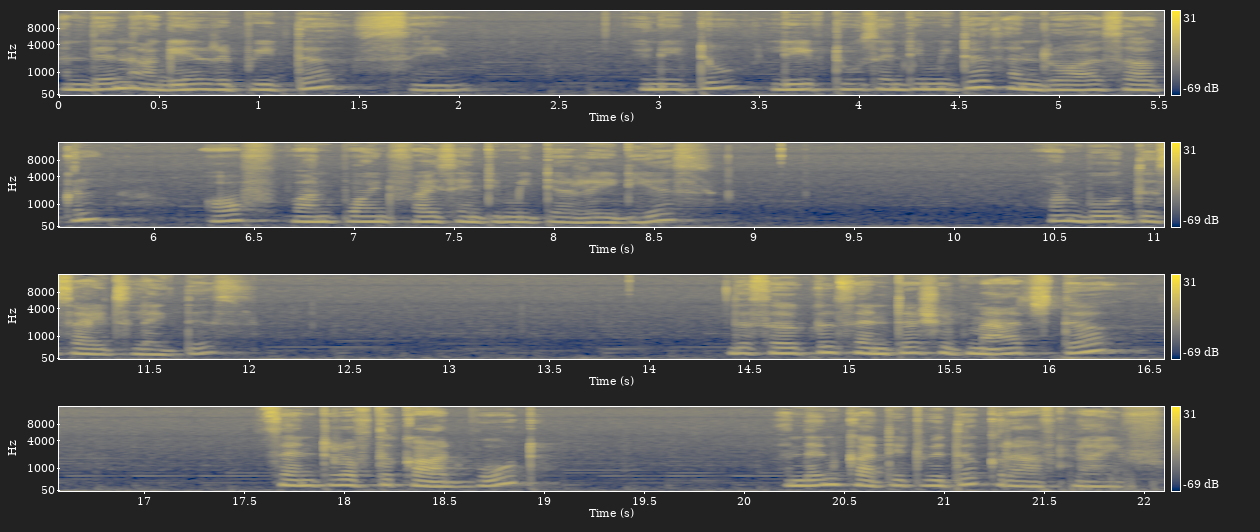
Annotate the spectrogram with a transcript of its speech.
and then again repeat the same. You need to leave 2 centimeters and draw a circle of 1.5 centimeter radius on both the sides like this the circle center should match the center of the cardboard and then cut it with a craft knife.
